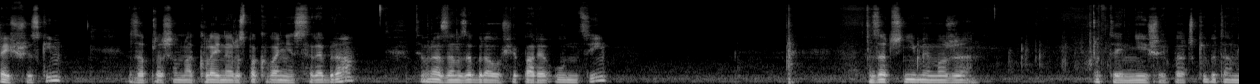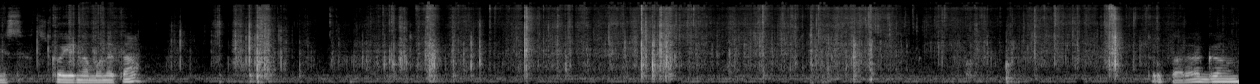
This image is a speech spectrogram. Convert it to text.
Cześć wszystkim. Zapraszam na kolejne rozpakowanie srebra. Tym razem zebrało się parę uncji. Zacznijmy może od tej mniejszej paczki, bo tam jest tylko jedna moneta. Tu paragon.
